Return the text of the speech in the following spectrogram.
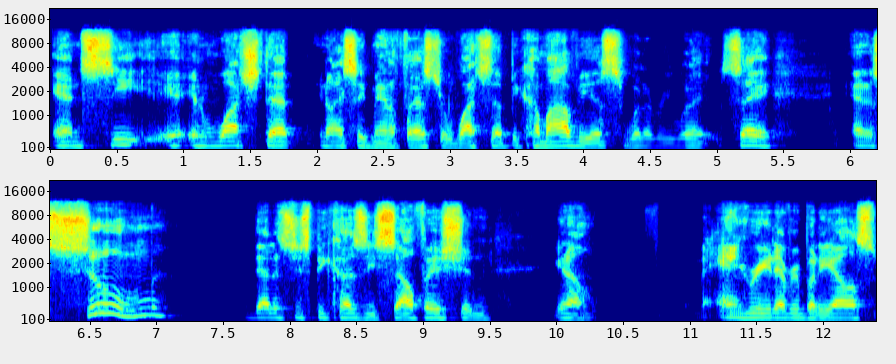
and see and watch that. You know, I say manifest or watch that become obvious, whatever you want to say, and assume that it's just because he's selfish and you know angry at everybody else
